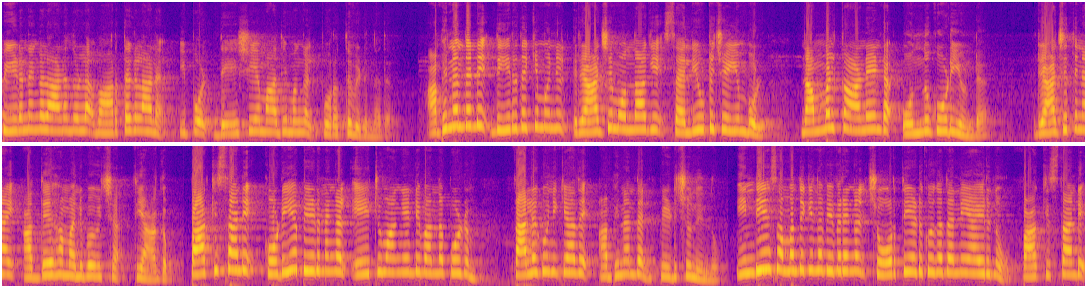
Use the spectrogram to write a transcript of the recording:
പീഡനങ്ങളാണെന്നുള്ള വാർത്തകളാണ് ഇപ്പോൾ ദേശീയ മാധ്യമങ്ങൾ പുറത്തുവിടുന്നത്. അഭിനന്ദന്റെ ധീരതയ്ക്ക് മുന്നിൽ രാജ്യം ഒന്നാകെ സല്യൂട്ട് ചെയ്യുമ്പോൾ നമ്മൾ കാണേണ്ട ഒന്നുകൂടിയുണ്ട്. രാജ്യത്തിനായി അദ്ദേഹം അനുഭവിച്ച ത്യാഗം. പാകിസ്ഥാന്റെ കൊടിയ പീഡനങ്ങൾ ഏറ്റുവാങ്ങേണ്ടി വന്നപ്പോഴും തലകുനിക്കാതെ അഭിനന്ദൻ പിടിച്ചു നിന്നു. ഇന്ത്യയെ സംബന്ധിക്കുന്ന വിവരങ്ങൾ ചോർത്തിയെടുക്കുക തന്നെയായിരുന്നു പാകിസ്ഥാന്റെ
